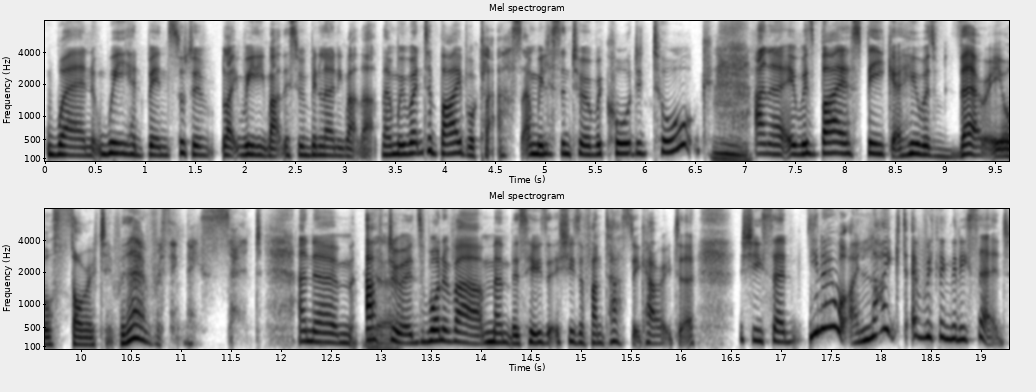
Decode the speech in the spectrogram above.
when we had been sort of like reading about this, we've been learning about that. Then we went to Bible class and we listened to a recorded talk. Hmm. And uh, it was by a speaker who was very authoritative with everything they said. And um, afterwards, one of our members, who's she's a fantastic character, she said, "You know what? I liked everything that he said,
